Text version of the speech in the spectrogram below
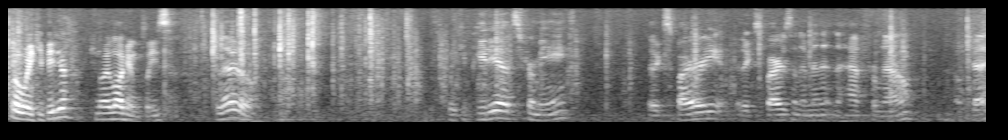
Hello, Wikipedia. Can I log in, please? Hello. Wikipedia, it's for me. The expiry, it expires in a minute and a half from now. Okay.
